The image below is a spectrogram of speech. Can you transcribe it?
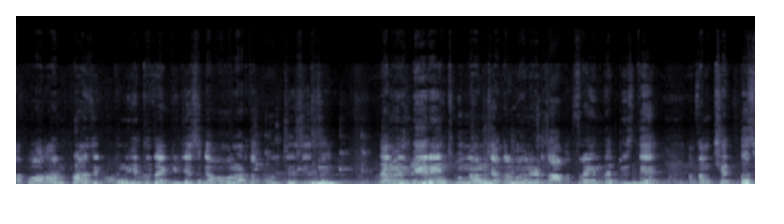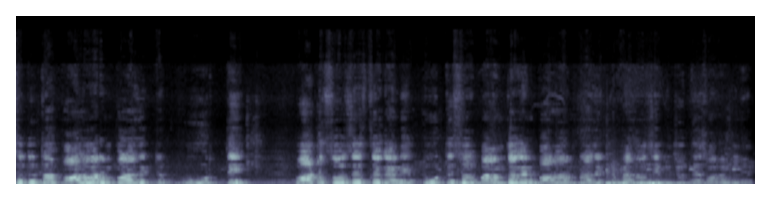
ఆ పోలవరం ప్రాజెక్టుని ఎత్తు తగ్గించేసి గమలాడితే పూర్తి చేసేసి దాని మీద పేరేయించుకుందామని చంద్రబాబు నాయుడు తాపత్రయం తప్పిస్తే అతను చిత్తశుద్ధితో పోలవరం ప్రాజెక్టు పూర్తి వాటర్ సోర్సెస్తో కానీ పూర్తి బలంతో కానీ పోలవరం ప్రాజెక్టు ప్రజలు చేపించే ఉద్దేశం అతనికి లేదు.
